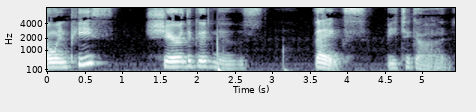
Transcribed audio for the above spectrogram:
Go in peace, share the good news. Thanks be to God.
